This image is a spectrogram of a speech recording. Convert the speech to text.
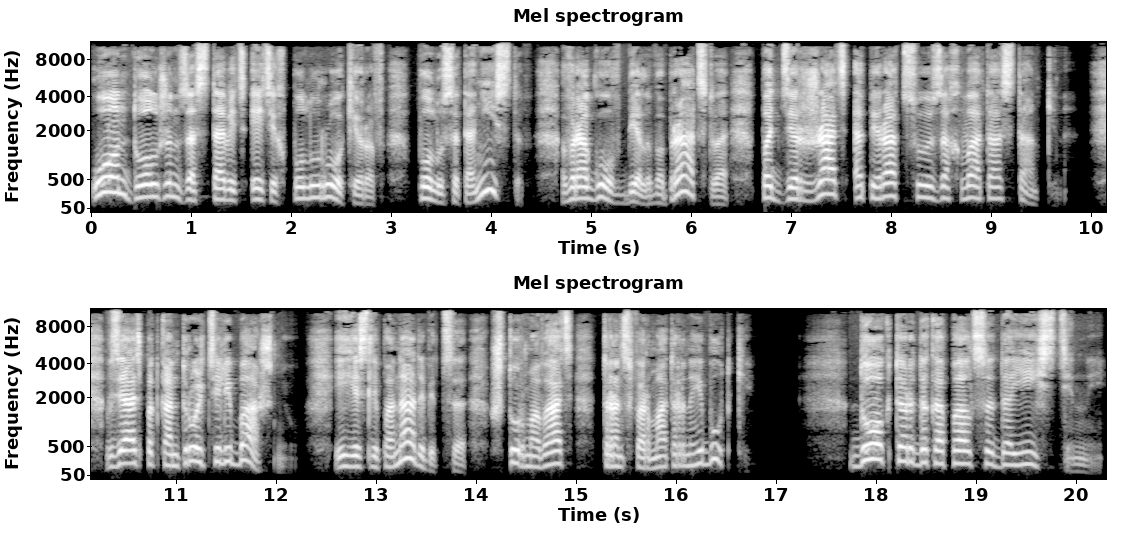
Он должен заставить этих полурокеров, полусатанистов, врагов Белого Братства, поддержать операцию захвата Останкина, взять под контроль телебашню и, если понадобится, штурмовать трансформаторные будки. Доктор докопался до истины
